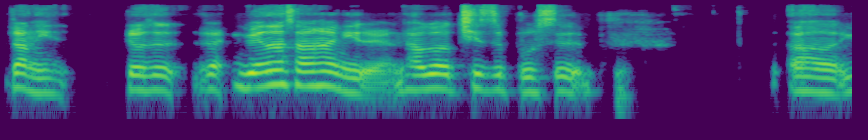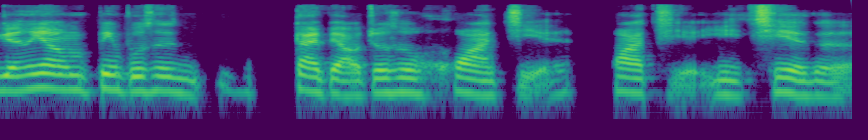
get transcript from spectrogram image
让你就是原谅伤害你的人。他说其实不是。呃，原谅并不是代表就是化解化解一切的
